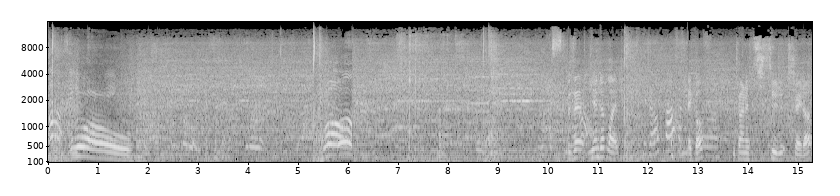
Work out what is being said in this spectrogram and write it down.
Oh. Whoa. Whoa. Is that you end up like The girl stuff. I mean, take off and trying to shoot it straight up.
